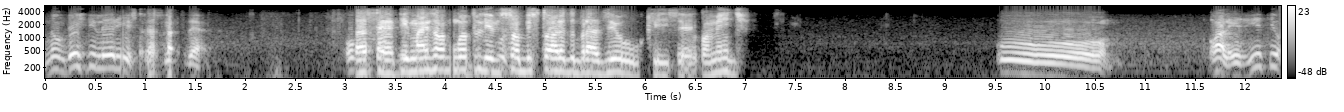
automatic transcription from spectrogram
Não deixe de ler isso, se puder. Tá certo. E mais algum outro livro sobre história do Brasil que você recomende? O... Olha, existe.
